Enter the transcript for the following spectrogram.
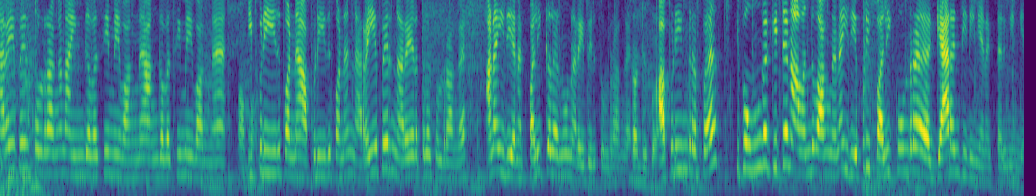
நிறைய பேர் சொல்றாங்க நான் இங்க வசியமை வாங்கினேன் அங்க வசியமை வாங்கினேன். இப்படி இது பண்ணேன் அப்படி இது பண்ணேன் நிறைய பேர் நிறைய இடத்துல சொல்றாங்க. ஆனா இது எனக்கு பலிக்கலன்னு நிறைய பேர் சொல்றாங்க. அப்படின்றப்ப இப்போ உங்ககிட்ட நான் வந்து வாங்கினேன்னா இது எப்படி பலிக்குன்ற கேரண்டி நீங்க எனக்கு தருவீங்க?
